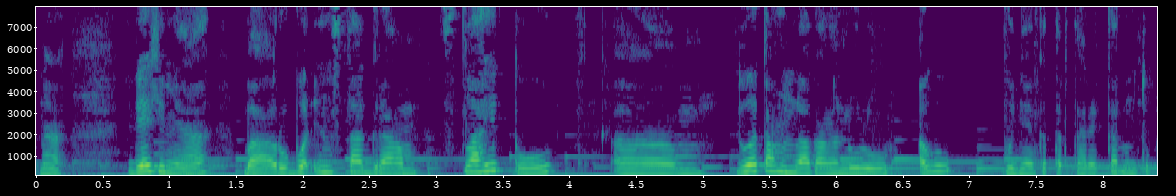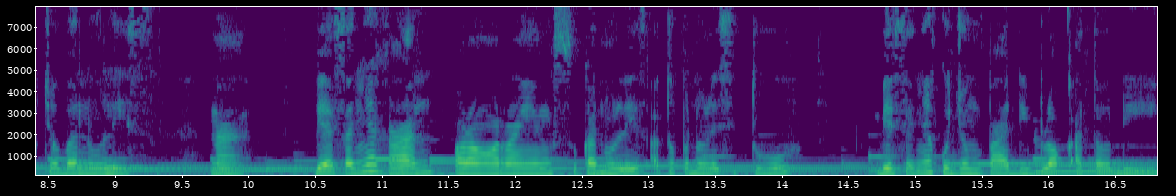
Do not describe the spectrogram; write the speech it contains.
Nah, jadi akhirnya baru buat Instagram. Setelah itu, um, dua tahun belakangan dulu, aku punya ketertarikan untuk coba nulis. Nah, biasanya kan orang-orang yang suka nulis atau penulis itu biasanya aku jumpa di blog atau di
